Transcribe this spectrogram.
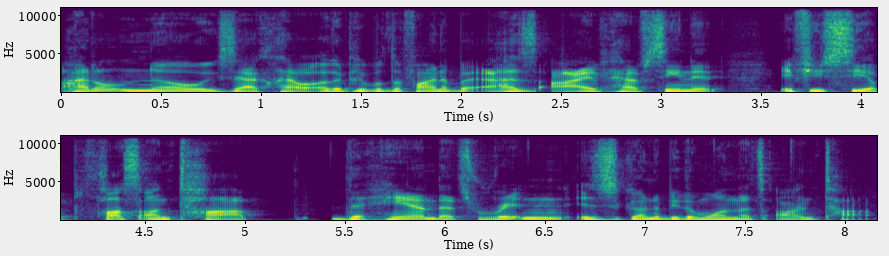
I don't know exactly how other people define it, but as I have seen it, if you see a plus on top, the hand that's written is going to be the one that's on top.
